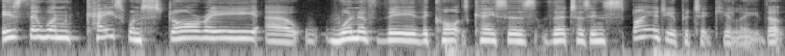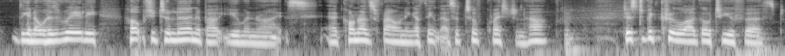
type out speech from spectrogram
is there one case, one story, uh, one of the the court cases that has inspired you particularly, that you know has really helped you to learn about human rights? Uh, Conrad's frowning. I think that's a tough question, huh? Just to be cruel, I'll go to you first.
